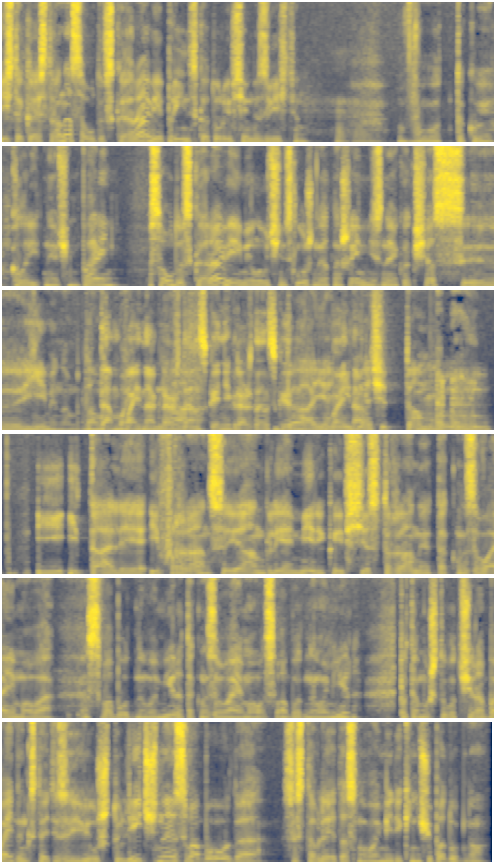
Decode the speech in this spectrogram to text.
Есть такая страна, Саудовская Аравия, принц, который всем известен. Вот такой колоритный очень парень. Саудовская Аравия имела очень сложные отношения, не знаю, как сейчас, с э, Йеменом. Там, Там война гражданская, не гражданская, Да, и они, война. значит, там э, и Италия, и Франция, и Англия, и Америка, и все страны так называемого свободного мира, так называемого свободного мира. Потому что вот вчера Байден, кстати, заявил, что личная свобода составляет основу Америки. Ничего подобного.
